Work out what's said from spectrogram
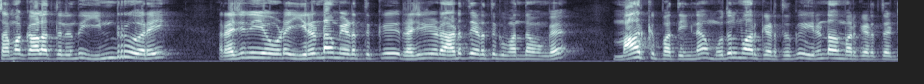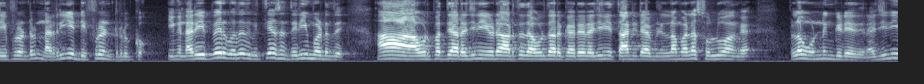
சமகாலத்திலேருந்து இன்று வரை ரஜினியோட இரண்டாம் இடத்துக்கு ரஜினியோட அடுத்த இடத்துக்கு வந்தவங்க மார்க் பார்த்தீங்கன்னா முதல் மார்க் எடுத்ததுக்கு இரண்டாவது மார்க் எடுத்த டிஃப்ரெண்ட்டும் நிறைய டிஃப்ரெண்ட் இருக்கும். இங்கே நிறைய பேருக்கு வந்து அது வித்தியாசம் தெரிய மாட்டேங்குது. ஆ அவர் பார்த்தியா ரஜினியோட அடுத்தது அவர் தான் இருக்காரு ரஜினியை தாண்டிட்டா அப்படின்லாம் மாதிரிலாம் சொல்லுவாங்க. இப்போலாம் ஒன்றும் கிடையாது. ரஜினி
